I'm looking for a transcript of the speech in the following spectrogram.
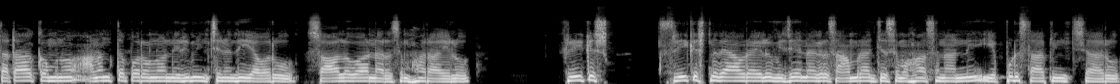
తటాకమును అనంతపురంలో నిర్మించినది ఎవరు? సాలువ నరసింహరాయలు. శ్రీకృష్ణ శ్రీకృష్ణదేవరాయలు విజయనగర సామ్రాజ్య సింహాసనాన్ని ఎప్పుడు స్థాపించారు?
